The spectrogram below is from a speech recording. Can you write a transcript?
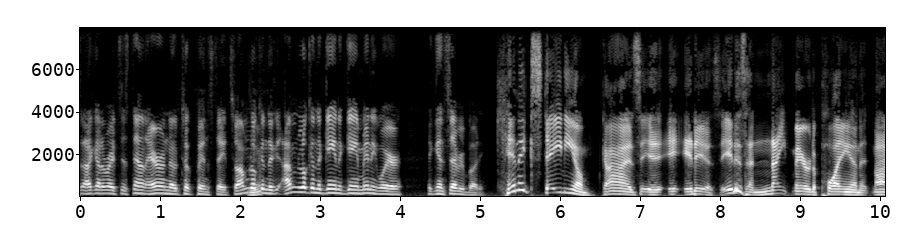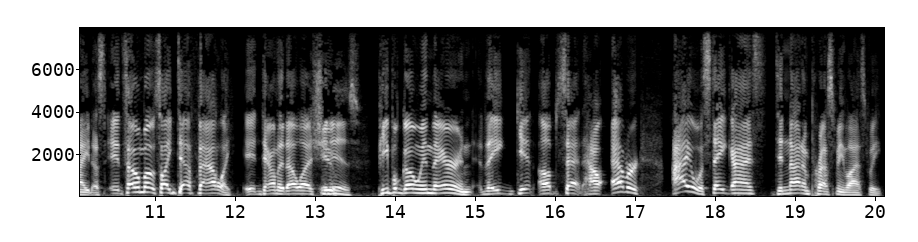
I got to write this down. Aaron, though, took Penn State, so I'm looking to I'm looking to gain a game anywhere against everybody. Kinnick Stadium, guys, it, it, it is. It is a nightmare to play in at night. It's, it's almost like Death Valley it, down at LSU. It is. People go in there and they get upset. However, Iowa State guys did not impress me last week.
